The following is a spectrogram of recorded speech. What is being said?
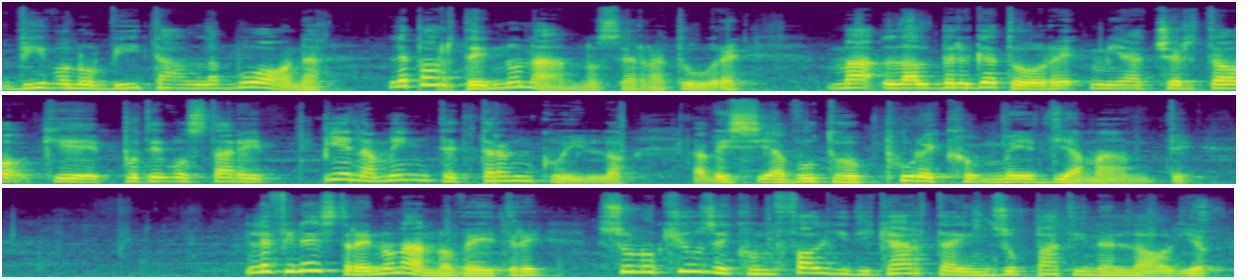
vivono vita alla buona, le porte non hanno serrature, ma l'albergatore mi accertò che potevo stare pienamente tranquillo, avessi avuto pure con me diamanti. Le finestre non hanno vetri, sono chiuse con fogli di carta inzuppati nell'olio.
